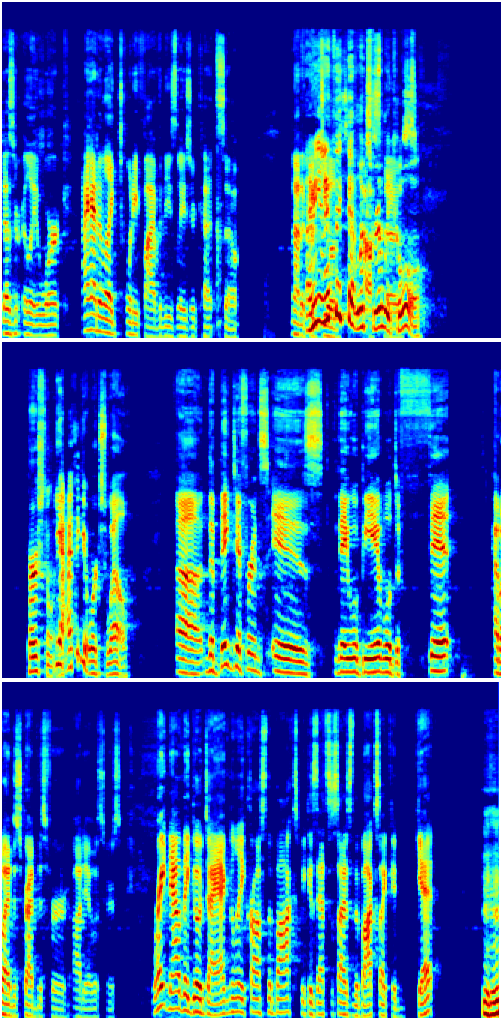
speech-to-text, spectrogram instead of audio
doesn't really work. I had like 25 of these laser cuts, so not a big I mean, I think that looks really those. cool. Personally, Yeah, I think it works well. Uh, the big difference is they will be able to fit. How do I describe this for audio listeners? Right now, they go diagonally across the box because that's the size of the box I could get. hmm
